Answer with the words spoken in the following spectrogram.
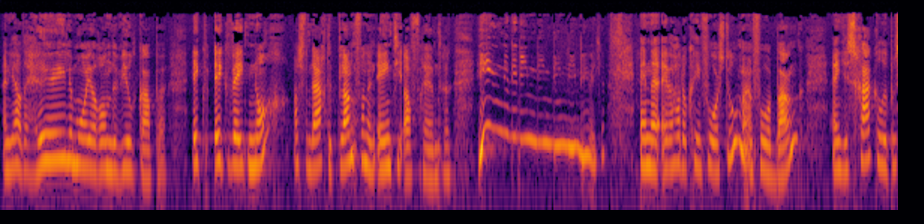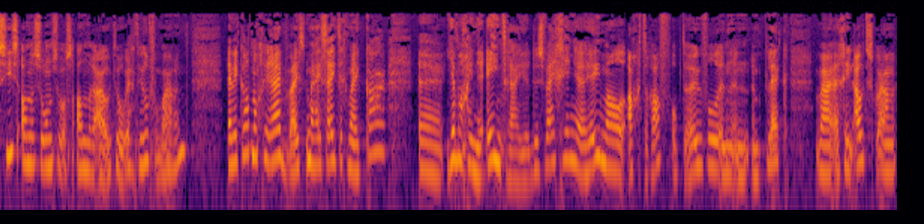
En die hadden hele mooie ronde wielkappen. Ik, ik weet nog, als vandaag de klank van een eend die afremt. En we hadden ook geen voorstoel, maar een voorbank. En je schakelde precies andersom zoals een andere auto. Echt heel verwarrend. En ik had nog geen rijbewijs, maar hij zei tegen mij, Kar, uh, jij mag in de eend rijden. Dus wij gingen helemaal achteraf op de heuvel, een, een, een plek waar geen auto's kwamen.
